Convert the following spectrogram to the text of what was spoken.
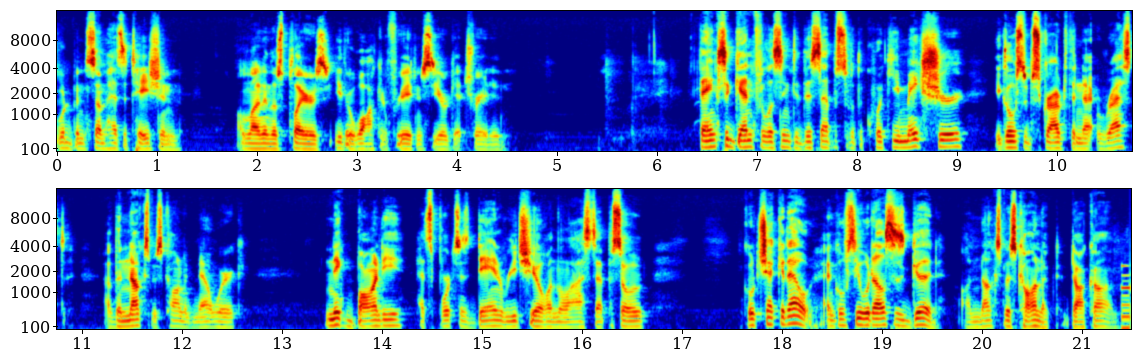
would have been some hesitation on letting those players either walk in free agency or get traded. Thanks again for listening to this episode of The Quickie. Make sure you go subscribe to the rest of the Nucks Misconduct Network. Nick Bondi had Sportsnet's Dan Riccio on the last episode. Go check it out and go see what else is good on nucksmisconduct.com.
